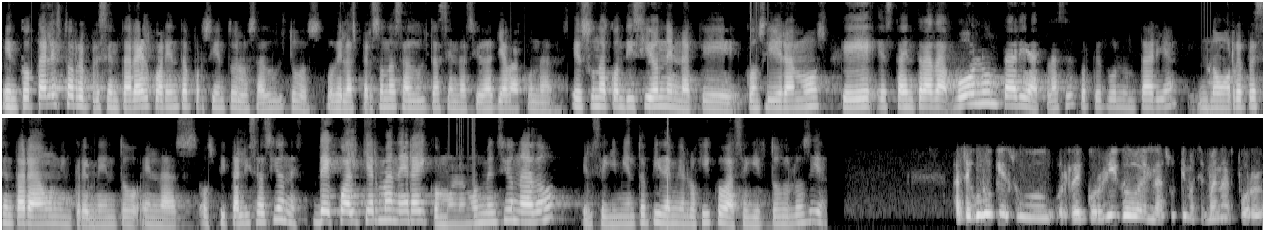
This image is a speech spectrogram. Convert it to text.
En total esto representará el 40% de los adultos o de las personas adultas en la ciudad ya vacunadas. Es una condición en la que consideramos que esta entrada voluntaria a clases, porque es voluntaria, no representará un incremento en las hospitalizaciones. De cualquier manera, y como lo hemos mencionado, el seguimiento epidemiológico va a seguir todos los días. Aseguró que su recorrido en las últimas semanas por uh,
